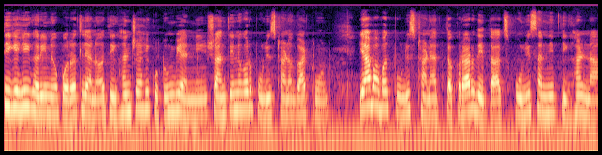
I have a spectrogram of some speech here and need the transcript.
तिघेही घरी न परतल्यानं तिघांच्याही कुटुंबियांनी शांतीनगर पोलीस ठाणं गाठून याबाबत पोलीस ठाण्यात तक्रार देताच पोलिसांनी तिघांना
